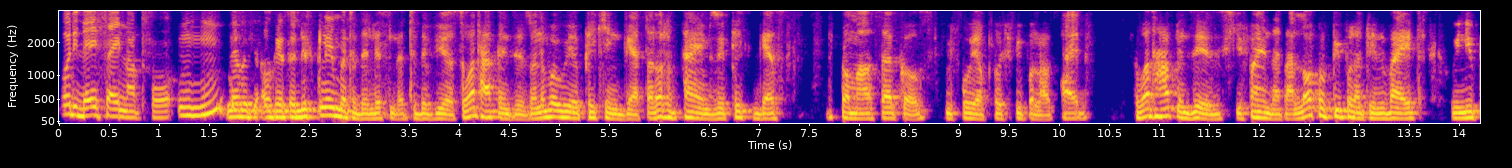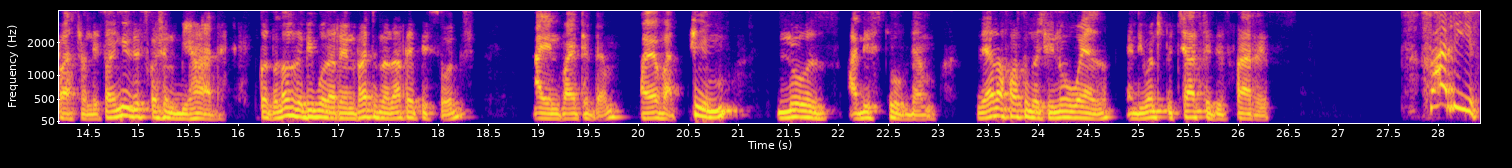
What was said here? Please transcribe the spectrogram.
what did I sign up for? Mhm. Me- okay, so disclaimer to the listener, to the viewer. So what happens is whenever we are picking guests, a lot of times we pick guests from our circles before we approach people outside. So what happens is you find that a lot of people that we invite, we knew personally. So I knew this question would be hard because a lot of the people that were invited on that episode, I invited them. However, Tim knows at least two of them. The other person that you know well and you want to chat with is Faris. Faris,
